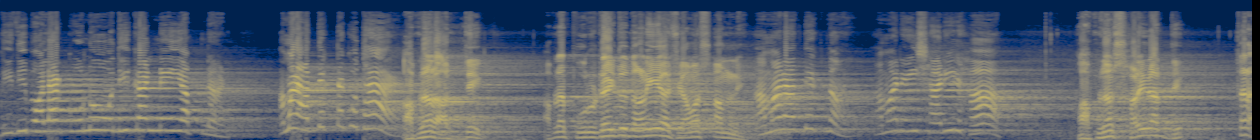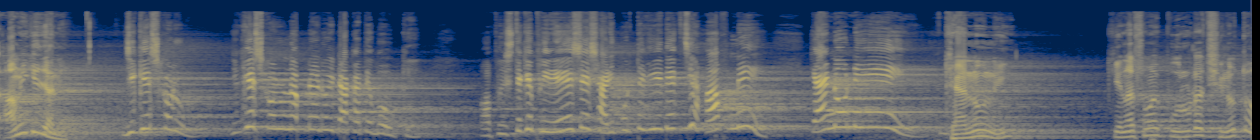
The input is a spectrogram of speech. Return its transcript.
দিদি বলার কোনো অধিকার নেই আপনার। আমার অর্ধেকটা কোথায়? আপনার অর্ধেক আপনার পুরোটাই তো দাঁড়িয়ে আছে আমার সামনে। আমার অর্ধেক নয় আমার এই শাড়ির হাফ আপনার শাড়ির অর্ধেক তার আমি কি জানি? জিজ্ঞেস করুন জিজ্ঞেস করুন আপনার ওই ডাকাতে বউকে। অফিস থেকে ফিরে এসে শাড়ি পরতে গিয়ে দেখছি হাফ নেই। কেন নেই? কেন নেই? কেনার সময় পুরোটা ছিল তো।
